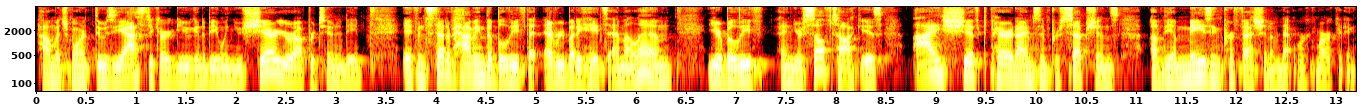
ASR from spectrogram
How much more enthusiastic are you going to be when you share your opportunity? If instead of having the belief that everybody hates MLM, your belief and your self talk is, I shift paradigms and perceptions of the amazing profession of network marketing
